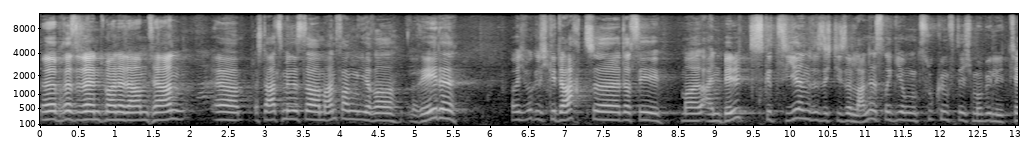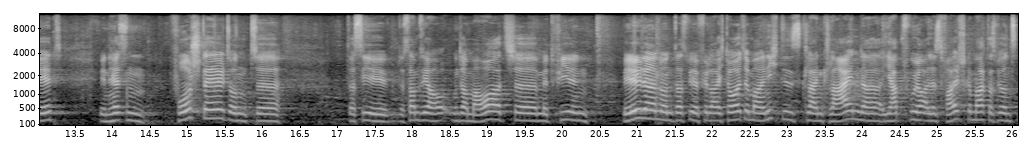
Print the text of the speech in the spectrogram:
Herr Präsident, meine Damen und Herren! Herr Staatsminister, am Anfang Ihrer Rede habe ich wirklich gedacht, äh, dass Sie einmal ein Bild skizzieren, wie sich diese Landesregierung zukünftig Mobilität in Hessen vorstellt. Äh, dass Sie, das haben Sie auch untermauert äh, mit vielen Bildern und dass wir vielleicht heute mal nicht dieses Klein-Klein, ihr habt früher alles falsch gemacht, dass wir uns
